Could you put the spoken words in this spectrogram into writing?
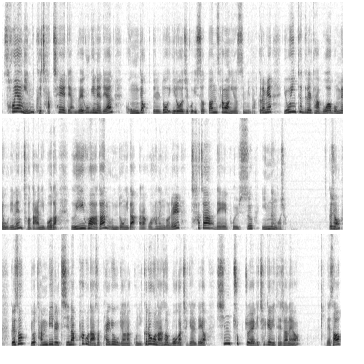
서양인 그 자체에 대한 외국인에 대한 공격들도 이루어지고 있었던 상황이었습니다. 그러면 요 힌트들을 다 모아보면 우리는 저 난이 뭐다 의화 단 운동이다라고 하는 거를 찾아내 볼 수 있는 거죠. 그죠? 그래서 요 단비를 진압하고 나서 8개국 연합군이 그러고 나서 뭐가 체결돼요? 신축 조약이 체결이 되잖아요. 그래서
